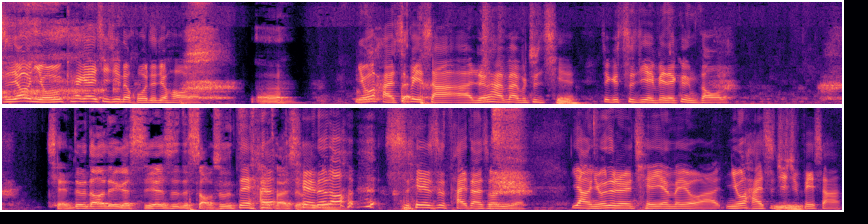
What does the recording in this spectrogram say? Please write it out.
只要牛开开心心的活着就好了。嗯，牛还是被杀啊，人还卖不出钱，这个世界变得更糟了。钱都到那个实验室的少数财团手里，钱都到实验室财团手里了。养牛的人钱也没有啊，牛还是继续被杀。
